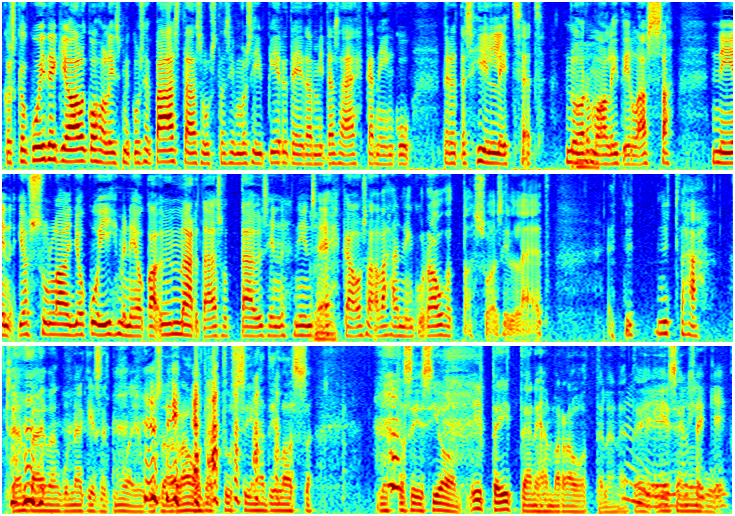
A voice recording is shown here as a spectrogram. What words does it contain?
koska kuitenkin alkoholismi, kun se päästää susta semmoisia piirteitä, mitä sä ehkä niinku, periaatteessa hillitset normaalitilassa, mm. niin jos sulla on joku ihminen, joka ymmärtää sut täysin, niin se mm. ehkä osaa vähän niinku rauhoittaa sua silleen, että et nyt, nyt vähän sen päivän, kun näkisit, että mua joku saa rauhoitettu siinä tilassa. Mutta siis joo, itse itseänihän mä rauhoittelen. Että ei, ei niin, se no niinku,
